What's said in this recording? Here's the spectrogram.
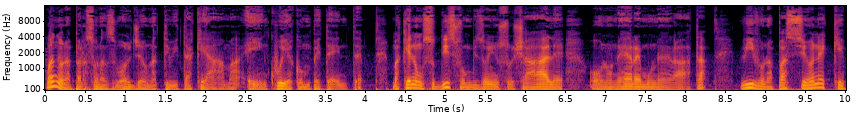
Quando una persona svolge un'attività che ama e in cui è competente, ma che non soddisfa un bisogno sociale o non è remunerata, vive una passione che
